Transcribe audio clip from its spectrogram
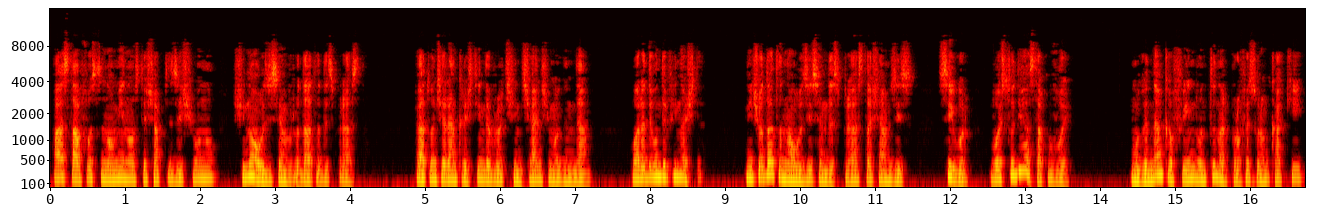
asta a fost în 1971 și nu auzisem vreodată despre asta. Pe atunci eram creștin de vreo 5 ani și mă gândeam, oare de unde vin ăștia? Niciodată nu auzisem despre asta și am zis, sigur, voi studia asta cu voi. Mă gândeam că fiind un tânăr profesor în cachi,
